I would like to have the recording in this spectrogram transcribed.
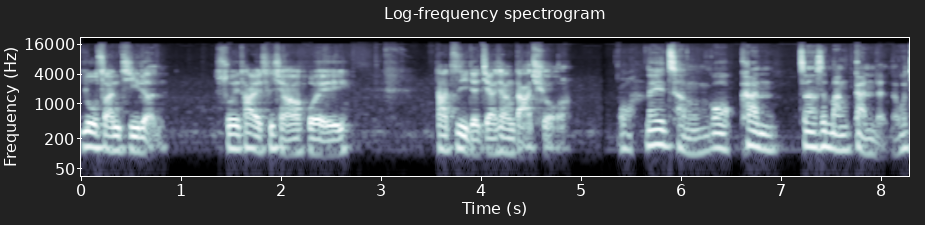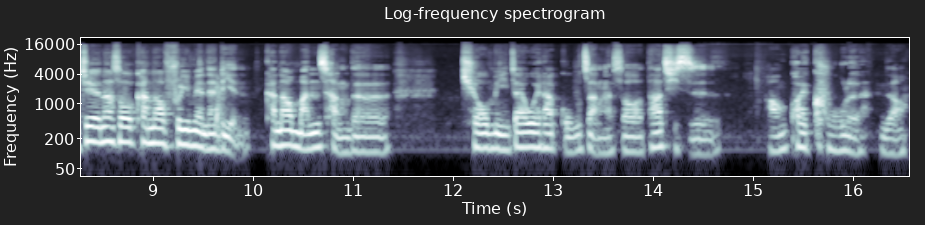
洛杉矶人，所以他也是想要回他自己的家乡打球啊。哦，那一场我看真的是蛮感人的。我记得那时候看到 Freeman 的脸，看到满场的球迷在为他鼓掌的时候，他其实。好像快哭了，你知道？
